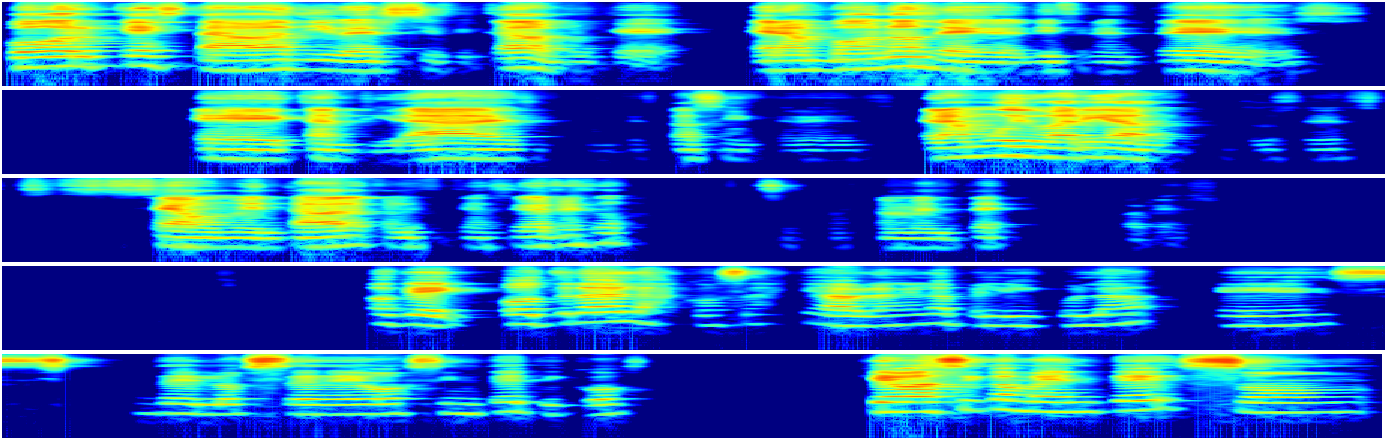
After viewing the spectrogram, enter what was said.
porque estaba diversificado, porque eran bonos de diferentes eh, cantidades, tasas de interés. Era muy variado. Entonces se aumentaba la calificación de riesgo supuestamente por eso. Ok, otra de las cosas que hablan en la película es de los CDO sintéticos, que básicamente son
